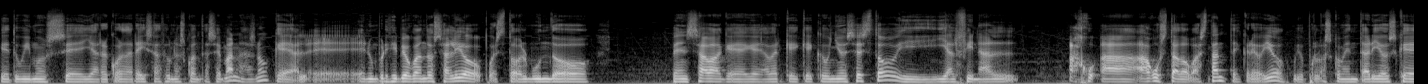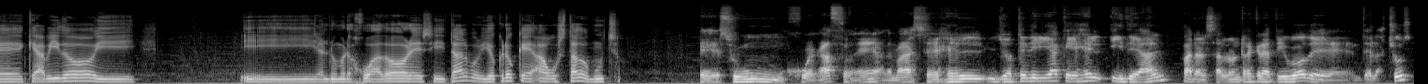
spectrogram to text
que tuvimos, eh, ya recordaréis, hace unas cuantas semanas, ¿no? Que eh, en un principio cuando salió, pues todo el mundo pensaba que, a ver qué, coño es esto y, al final ha, gustado bastante, creo yo, por los comentarios que, ha habido y, y el número de jugadores y tal, pues yo creo que ha gustado mucho. Es un juegazo, ¿eh? además es el, yo te diría que es el ideal para el salón recreativo de, de las Chus.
